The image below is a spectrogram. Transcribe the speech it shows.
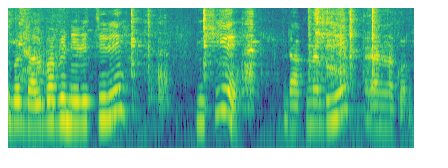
এবার ভালোভাবে নেড়ে চেড়ে মিশিয়ে ঢাকনা দিয়ে রান্না করব।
